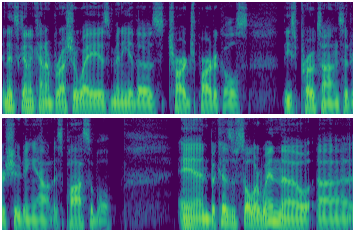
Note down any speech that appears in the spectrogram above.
and it's going to kind of brush away as many of those charged particles, these protons that are shooting out, as possible. And because of solar wind, though, uh,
